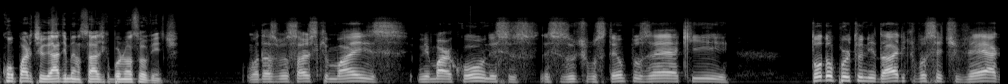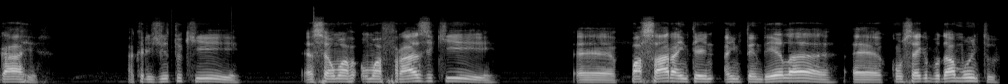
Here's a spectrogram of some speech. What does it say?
compartilhar de mensagem aqui para o nosso ouvinte? Uma das mensagens que mais me marcou nesses, nesses últimos tempos é que toda oportunidade que você tiver, agarre. Acredito que essa é uma, uma frase que é, passar a, a entendê-la é, consegue mudar muito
